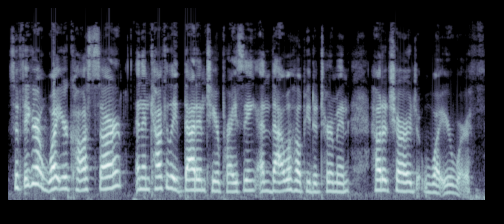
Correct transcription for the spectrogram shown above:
So figure out what your costs are and then calculate that into your pricing, and that will help you determine how to charge what you're worth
